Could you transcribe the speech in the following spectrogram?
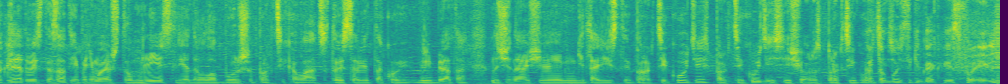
оглядываясь назад, я понимаю, что мне следовало больше практиковаться. То есть совет такой, ребята, начинающие гитаристы, практикуйтесь, практикуйтесь, еще раз А практикуйтесь. то будет таким, как Фрейли.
